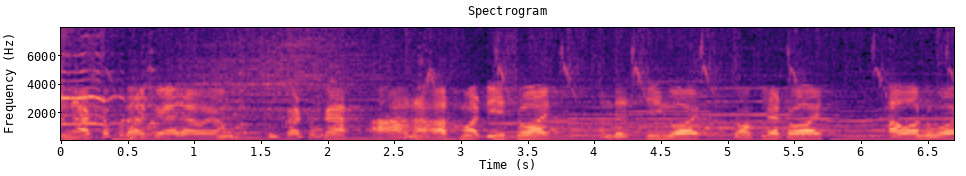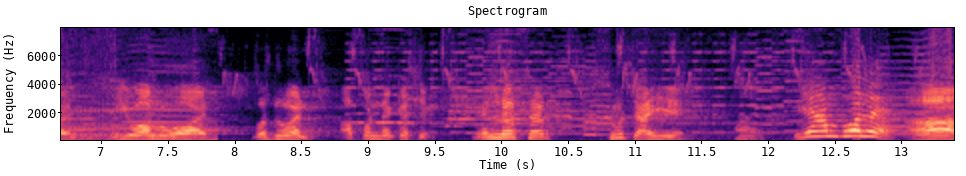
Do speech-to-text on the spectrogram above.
એના કપડા પહેર્યા હોય આમ ટૂંકા ટૂંકા. અને હાથમાં ડીશ હોય અંદર સિંગ હોય ચોકલેટ હોય ખાવાનું હોય પીવાનું હોય બધું હોય ને. આપણને કહેશે હેલો સર શું ચાહીએ? એમ બોલે. હા.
